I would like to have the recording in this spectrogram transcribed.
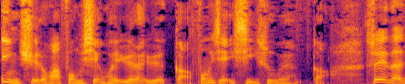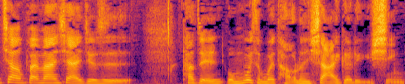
硬去的话，风险会越来越高，风险系数会很高。所以呢，像帆帆现在就是。他昨天我们为什么会讨论下一个旅行？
